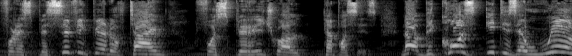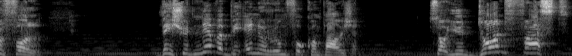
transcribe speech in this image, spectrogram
for a specific period of time for spiritual purposes. Now, because it is a willful, there should never be any room for compulsion. So you don't fast,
